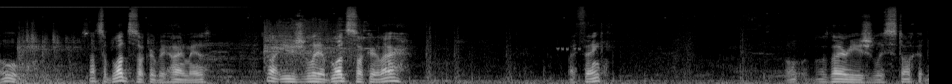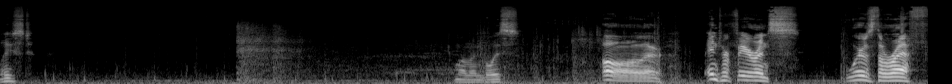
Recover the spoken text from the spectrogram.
Oh, that's a bloodsucker behind me. It's not usually a bloodsucker there. I think. Oh, they're usually stuck at least. Come on then, boys. Oh, there. Interference! Where's the ref?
